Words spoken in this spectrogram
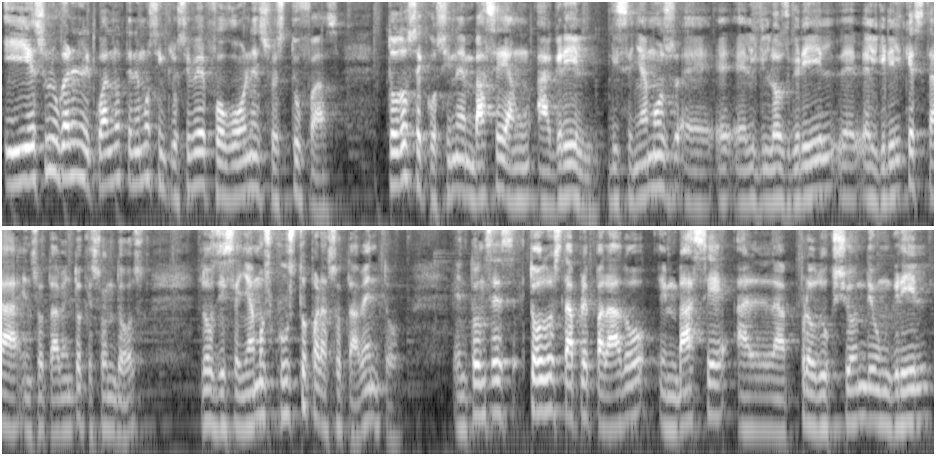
Y es un lugar en el cual no tenemos inclusive fogones o estufas. Todo se cocina en base a, un, grill. Diseñamos eh, el, los grill, el, grill que está en Sotavento, que son dos, los diseñamos justo para Sotavento. Entonces, todo está preparado en base a la producción de un grill,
